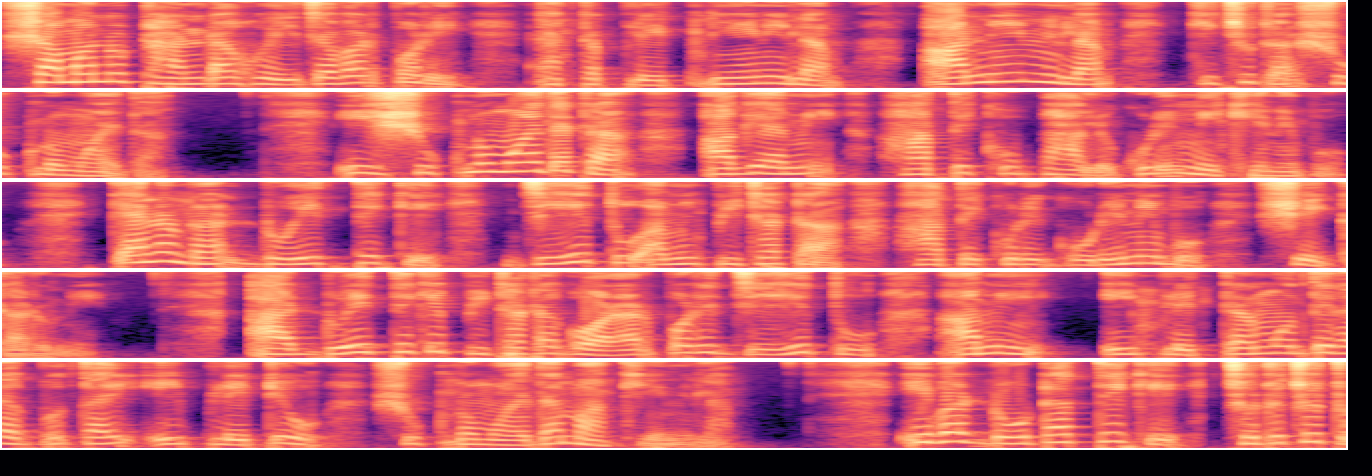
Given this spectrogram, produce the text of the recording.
সামান্য ঠান্ডা হয়ে যাওয়ার পরে একটা প্লেট নিয়ে নিলাম আর নিয়ে নিলাম কিছুটা শুকনো ময়দা। এই শুকনো ময়দাটা আগে আমি হাতে খুব ভালো করে মেখে নেব। কেননা ডোয়ের থেকে যেহেতু আমি পিঠাটা হাতে করে গড়ে নেব সেই কারণে। আর ডোয়ের থেকে পিঠাটা গড়ার পরে যেহেতু আমি এই প্লেটটার মধ্যে রাখব, তাই এই প্লেটেও শুকনো ময়দা মাখিয়ে নিলাম। এবার ডোটার থেকে ছোট ছোট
